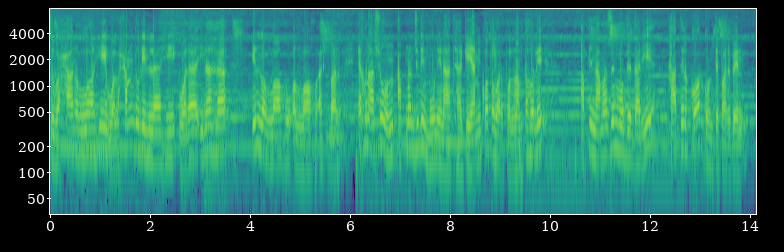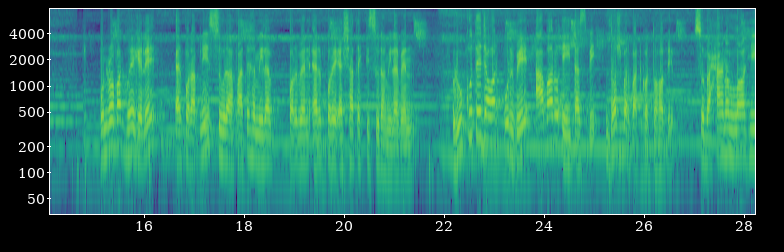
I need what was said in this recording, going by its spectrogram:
সুবহানাল্লাহি ওয়ালহামদুলিল্লাহি ওয়ালা ইলাহা ইল্লাল্লাহু আল্লাহু আকবার। এখন আসুন, আপনার যদি মনে না থাকে, আমি কতবার পড়লাম, তাহলে আপনি নামাজের মধ্যে দাঁড়িয়ে হাতের কর গুনতে পারবেন। পনেরো বার হয়ে গেলে এরপর আপনি সুরা ফাতেহা মিলা পড়বেন, এরপরে এর সাথে একটি সুরা মিলাবেন। রুকুতে যাওয়ার পূর্বে আবারও এই তাসবি দশ বার পাঠ করতে হবে। সুবাহানাল্লাহি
